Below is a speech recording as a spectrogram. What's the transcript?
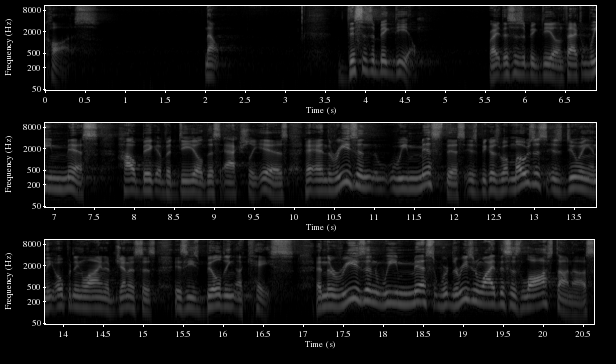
cause? Now, this is a big deal, right? This is a big deal. In fact, we miss how big of a deal this actually is. And the reason we miss this is because what Moses is doing in the opening line of Genesis is he's building a case. And the reason we miss, the reason why this is lost on us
